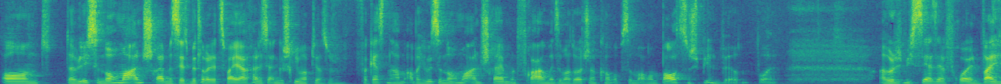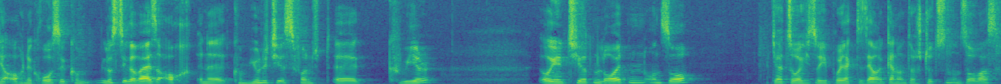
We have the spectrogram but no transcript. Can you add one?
Und da will ich sie nochmal anschreiben. Das ist jetzt mittlerweile zwei Jahre, dass ich angeschrieben habe, die das vergessen haben. Aber ich will sie nochmal anschreiben und fragen, wenn sie mal nach Deutschland kommen, ob sie mal auch in Bautzen spielen werden wollen. Da würde ich mich sehr, sehr freuen, weil hier auch eine große, lustigerweise auch eine Community ist von äh, queer orientierten Leuten und so, die halt solche, solche Projekte sehr gerne unterstützen und sowas.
